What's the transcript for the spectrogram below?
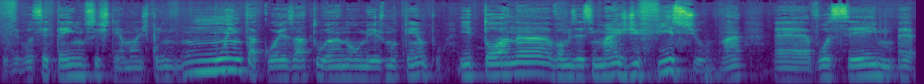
quer dizer, você tem um sistema onde tem muita coisa atuando ao mesmo tempo tempo e torna, vamos dizer assim, mais difícil né, é, você é,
